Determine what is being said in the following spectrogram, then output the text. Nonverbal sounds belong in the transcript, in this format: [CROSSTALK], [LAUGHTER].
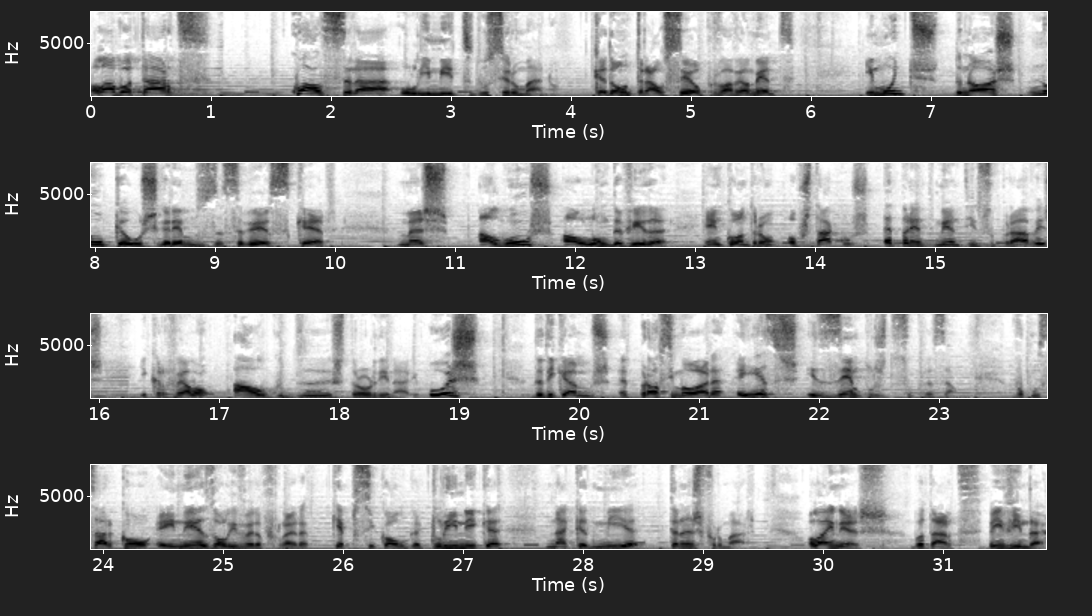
Olá, boa tarde. Qual será o limite do ser humano? Cada um terá o seu, provavelmente. E muitos de nós nunca o chegaremos a saber sequer. Mas alguns, ao longo da vida, encontram obstáculos aparentemente insuperáveis e que revelam algo de extraordinário. Hoje, dedicamos a próxima hora a esses exemplos de superação. Vou começar com a Inês Oliveira Ferreira, que é psicóloga clínica na Academia Transformar. Olá Inês, boa tarde, bem-vinda.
